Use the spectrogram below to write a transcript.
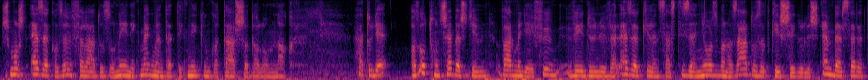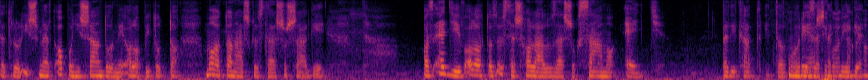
És most ezek az önfeláldozó nénik megmentették nékünk a társadalomnak. Hát ugye az otthon Sebestyén vármegyei fővédőnővel 1918-ban az áldozatkészségről és emberszeretetről ismert Aponyi Sándorné alapította ma a tanácsköztársaságé az egy év alatt az összes halálozások száma egy. Pedig hát itt a idézetnek vége.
